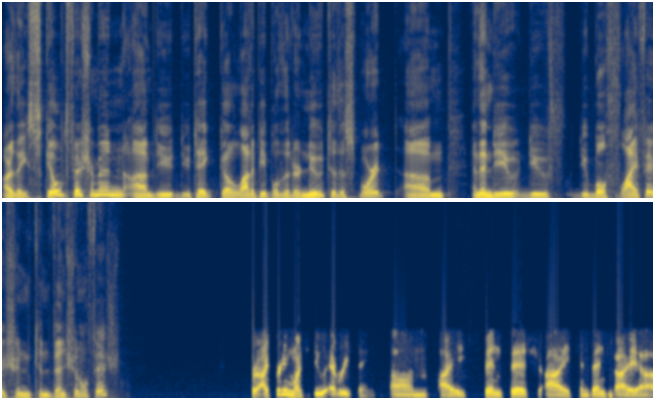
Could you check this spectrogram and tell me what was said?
are they skilled fishermen? Um, do you do you take a lot of people that are new to the sport? Um, and then do you do you do you both fly fish and conventional fish? I pretty much do everything. Um, I spin fish. I convent. I uh,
